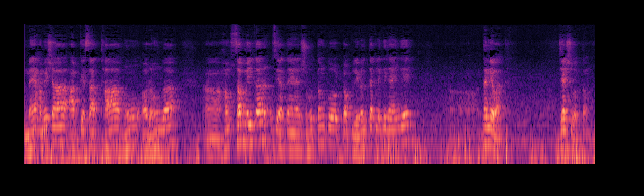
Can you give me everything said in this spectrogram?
मैं हमेशा आपके साथ था, हूँ और रहूँगा। हम सब मिलकर उसे आते हैं शुभोत्तम को टॉप लेवल तक लेके जाएँगे। धन्यवाद। जय शुभोत्तम।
